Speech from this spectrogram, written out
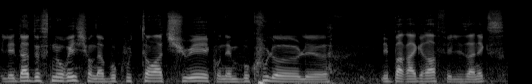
Il est de se nourrir si on a beaucoup de temps à tuer et qu'on aime beaucoup les paragraphes et les annexes.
